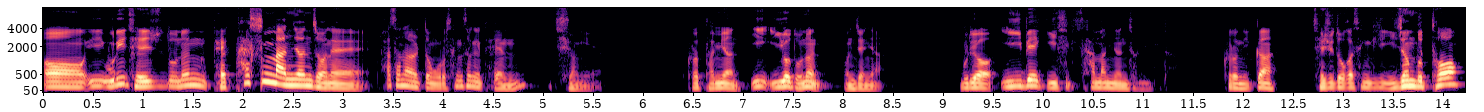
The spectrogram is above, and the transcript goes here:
어 이 우리 제주도는 180만 년 전에 화산 활동으로 생성이 된 지형이에요. 그렇다면 이 이어도는 언제냐? 무려 224만 년 전입니다. 그러니까 제주도가 생기기 이전부터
